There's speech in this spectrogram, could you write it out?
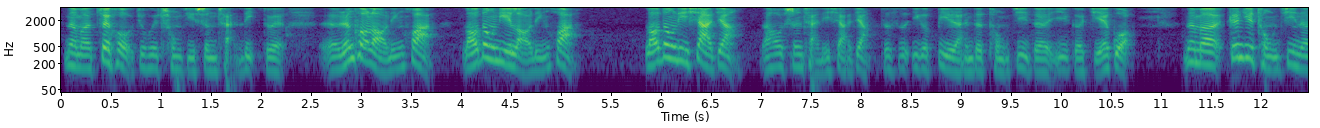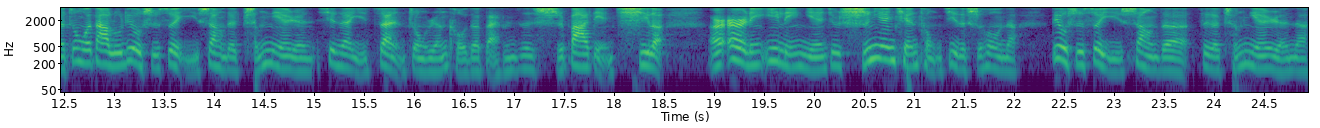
那么最后就会冲击生产力，对，呃，人口老龄化，劳动力老龄化，劳动力下降，然后生产力下降，这是一个必然的统计的一个结果。那么根据统计呢，中国大陆六十岁以上的成年人现在已占总人口的百分之十八点七了，而二零一零年就十年前统计的时候呢，六十岁以上的这个成年人呢，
